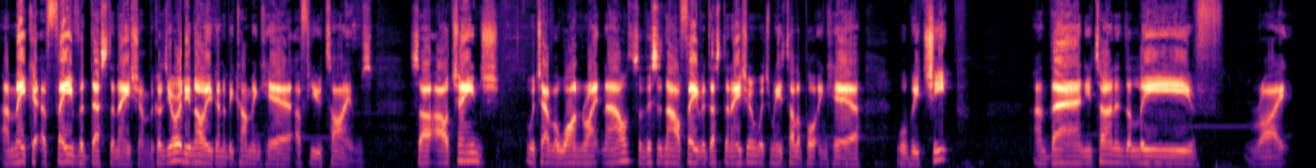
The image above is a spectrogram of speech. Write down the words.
and make it a favored destination because you already know you're going to be coming here a few times. So I'll change whichever one right now. So this is now a favored destination, which means teleporting here will be cheap and then you turn in the leve right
